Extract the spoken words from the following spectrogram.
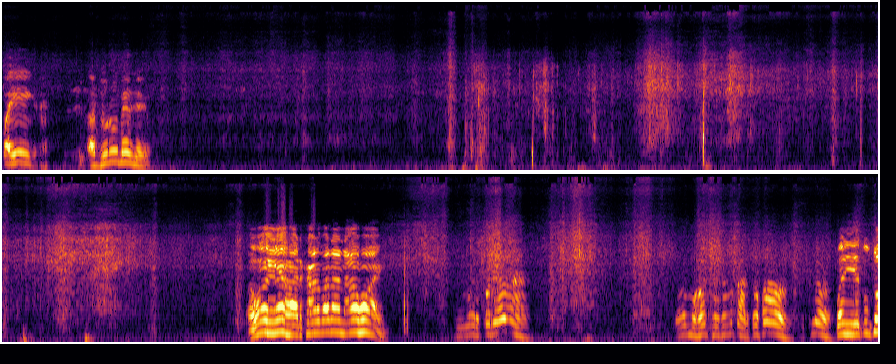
પછી અધૂરું મેળ જયું. હવે એ હરખાડવાના ના હોય. પણ એ તો તો.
